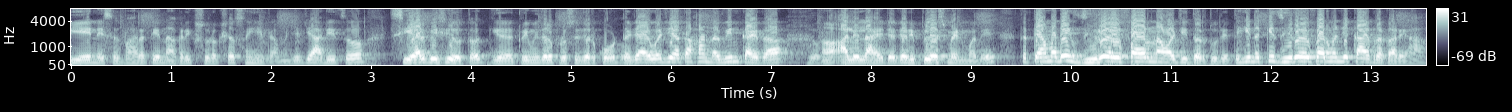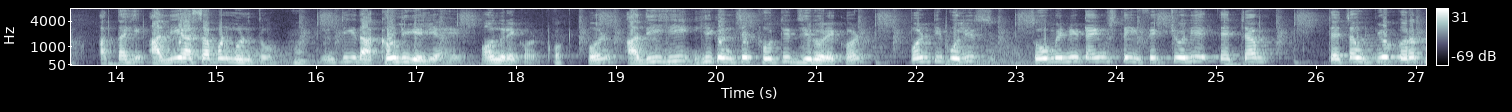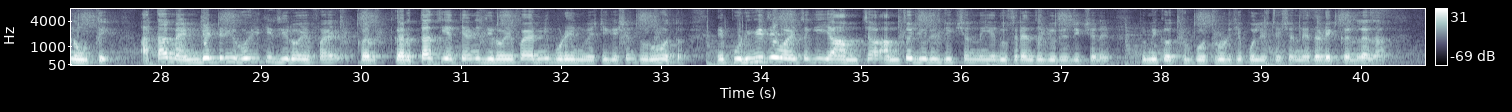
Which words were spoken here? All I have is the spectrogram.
बी N S S भारतीय नागरिक सुरक्षा संहिता म्हणजे जे आधीचं सी आर पी सी होतं क्रिमिनल प्रोसिजर कोड त्याच्याऐवजी आता हा नवीन कायदा अ, आलेला आहे त्याच्या रिप्लेसमेंटमध्ये तर त्यामध्ये एक झिरो एफ आय आर नावाची तरतूद आहे. तर ही नक्की झिरो एफ आय आर म्हणजे काय प्रकार आहे हा? आता ही आली आहे असं आपण म्हणतो. ती दाखवली गेली आहे ऑन रेकॉर्ड पण आधी ही ही कन्सेप्ट होती झिरो रेकॉर्ड पण ती पोलीस सो मेनी टाइम्स ते इफेक्च्युअली त्याच्या त्याचा उपयोग करत नव्हते. आता मॅन्डेटरी होईल की झिरो एफ आय कर करताच येते आणि झिरो एफ आयनी पुढे इन्व्हेस्टिगेशन सुरू होतं. हे पूर्वी जे व्हायचं की या आमच्या आमचं ज्युरिस्डिक्शन नाही आहे दुसऱ्यांचं ज्युरिस्डिक्शन आहे. तुम्ही कथरू कोथरूडचे पोलीस स्टेशन नाही तर डेक्कनला जा.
